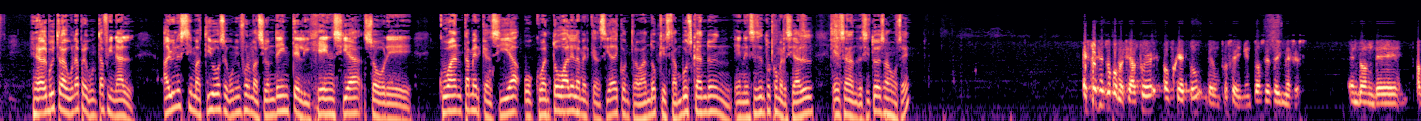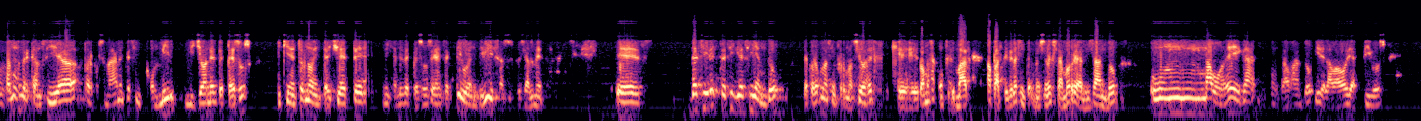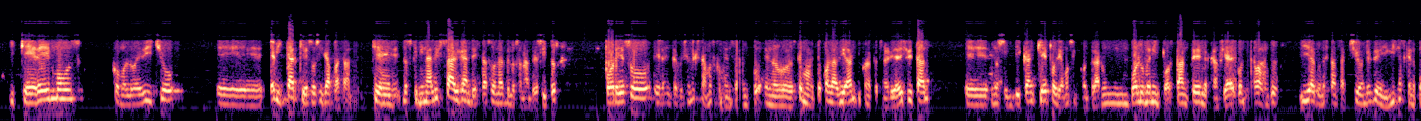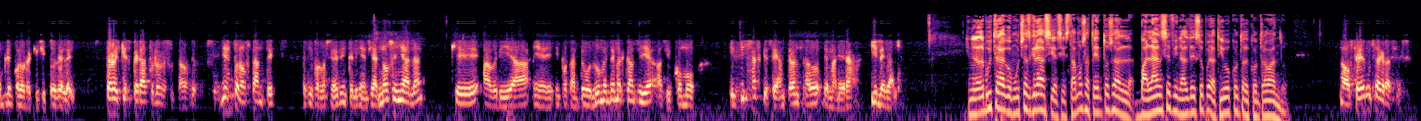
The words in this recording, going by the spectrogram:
General Buitrago, una pregunta final. ¿Hay un estimativo, según información de inteligencia, sobre cuánta mercancía o cuánto vale la mercancía de contrabando que están buscando en, en ese centro comercial en San Andresito de San José? Este centro comercial fue objeto de un procedimiento hace seis meses, en donde pagamos mercancía por aproximadamente 5 mil millones de pesos y 597 millones de pesos en efectivo, en divisas especialmente. Es decir, este sigue siendo, de acuerdo con las informaciones que vamos a confirmar a partir de las intervenciones que estamos realizando, una bodega de contrabando y de lavado de activos y queremos, como lo he dicho, eh, evitar que eso siga pasando, que los criminales salgan de estas zonas de los sanandrecitos. Por eso eh, las intervenciones que estamos comenzando en este momento con la DIAN y con la Personería Distrital eh, nos indican que podríamos encontrar un volumen importante de mercancía de contrabando y algunas transacciones de divisas que no cumplen con los requisitos de ley. Pero hay que esperar por los resultados del procedimiento. No obstante, las informaciones de inteligencia no señalan que habría eh, importante volumen de mercancía, así como y que se han transado de manera ilegal. General Buitrago, muchas gracias y estamos atentos al balance final de este operativo contra el contrabando. A ustedes muchas gracias.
